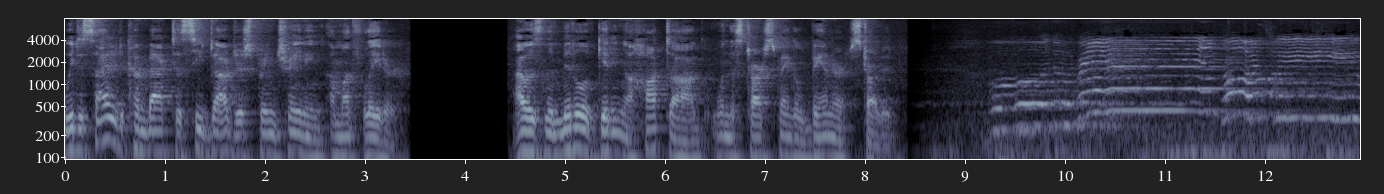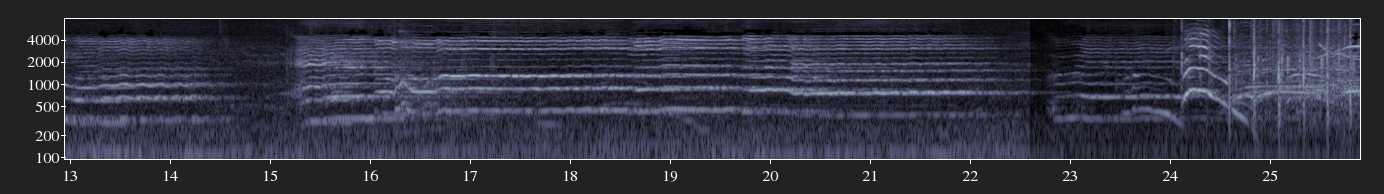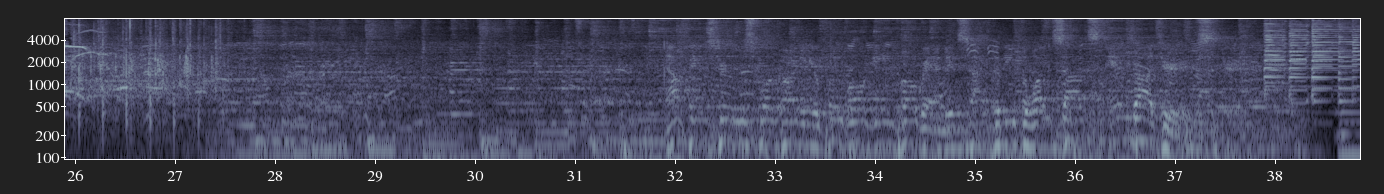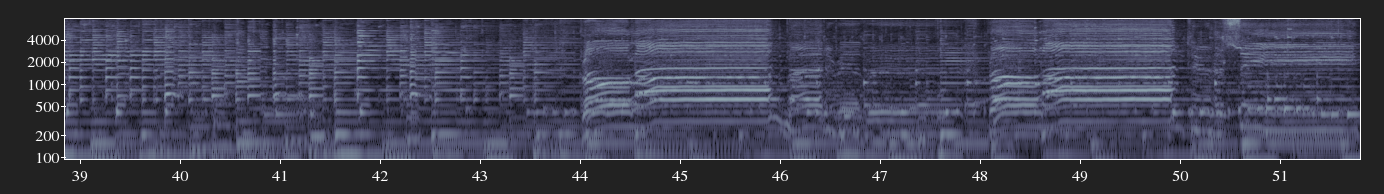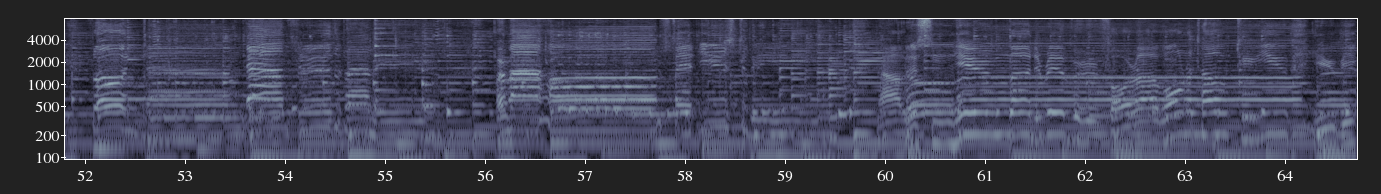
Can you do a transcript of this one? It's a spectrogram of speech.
We decided to come back to see Dodger spring training a month later. I was in the middle of getting a hot dog when the Star Spangled Banner started. To the scorecard in your play ball game program. It's time to meet the White Sox and Dodgers.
